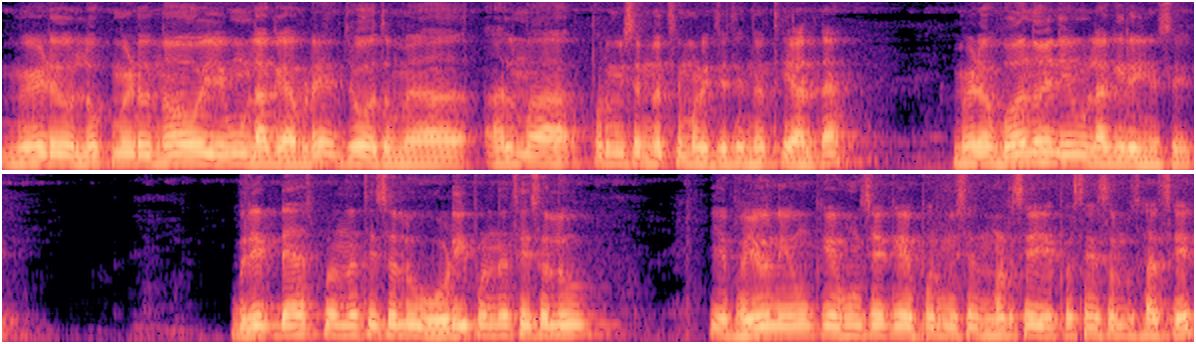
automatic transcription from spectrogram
મેળો લોકમેળો ન હોય એવું લાગે આપણે. જુઓ તમે હાલમાં પરમિશન નથી મળી, જેથી નથી હાલતા. મેળો બંધ હોય ને એવું લાગી રહ્યું છે. બ્રેક ડાન્સ પણ નથી ચાલુ, હોળી પણ નથી ચાલુ. એ ભાઈઓને એવું કે શું છે કે પરમિશન મળશે, એ પછી ચાલુ થશે.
